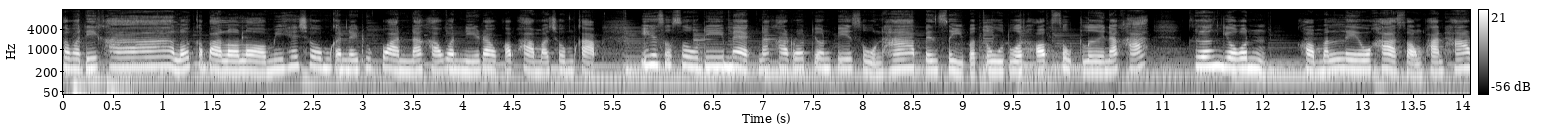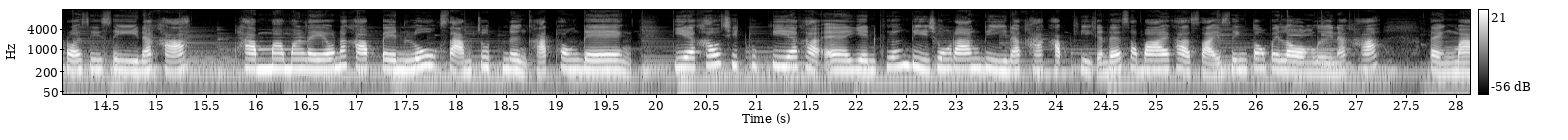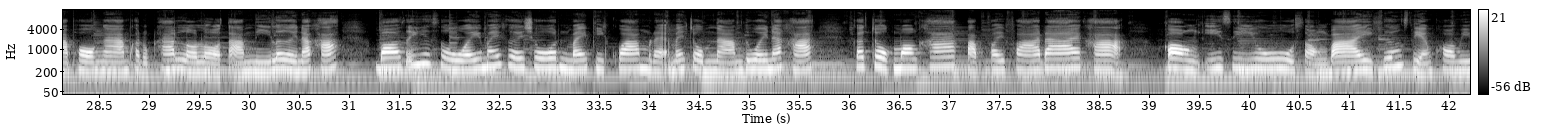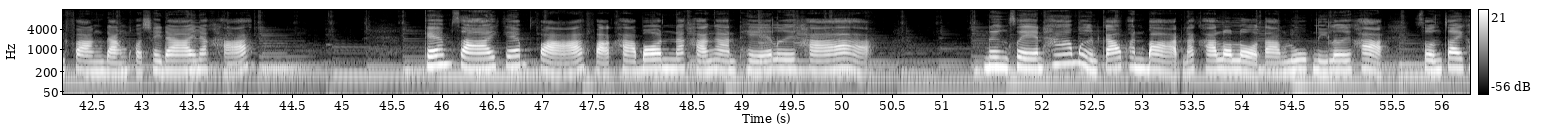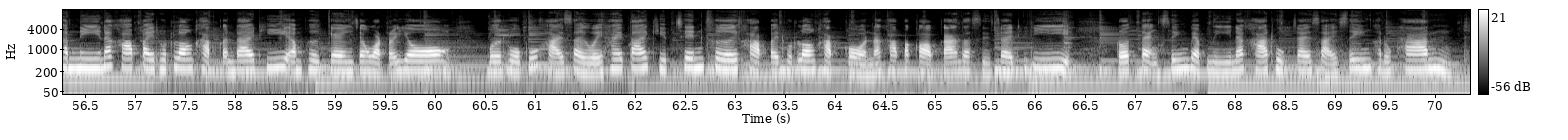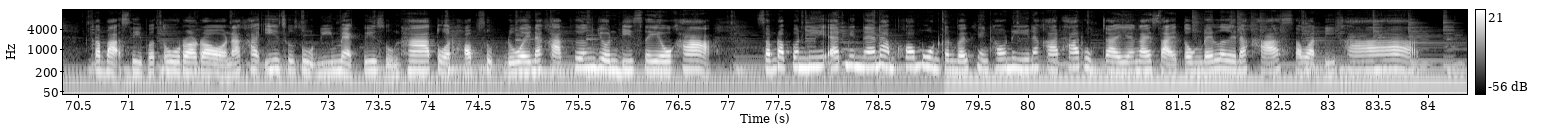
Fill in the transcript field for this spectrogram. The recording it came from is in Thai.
สวัสดีค่ะ รถกระบะหล่อๆ มีให้ชมกันในทุกวันนะคะ วันนี้เราก็พามาชมกับ Isuzu D-Max นะคะ รถยนต์ปี 05 เป็น 4 ประตูตัวท็อปสุดเลยนะคะ เครื่องยนต์ขอบมันเร็วค่ะ 2,500 ซีซีนะคะทำมามาแล้วนะคะ เป็นลูก 3.1 คัดทองแดง เกียร์เข้าชิดทุกเกียร์ค่ะ แอร์เย็นเครื่องดีช่วงล่างดีนะคะ ขับขี่กันได้สบายค่ะ สายซิ่งต้องไปลองเลยนะคะ แต่งมาพองามค่ะทุกท่านหล่อๆตามนี้เลยนะคะ บอซี่สวยไม่เคยชน ไม่พลิกคว่ำและไม่จมน้ำด้วยนะคะ กระจกมองข้างปรับไฟฟ้าได้ค่ะ กล่อง ECU 2 ใบ เครื่องเสียงพอมีฟังดังพอใช้ได้นะคะ แก้มซ้าย แก้มฝา ฝาคาร์บอนนะคะ งานแท้เลยค่ะ 159,000 บาทนะคะ หล่อๆ ตามรูปนี้เลยค่ะ สนใจคันนี้นะคะไปทดลองขับกันได้ที่อำเภอแกงจังหวัดระยอง เบอร์โทรผู้ขายใส่ไว้ให้ใต้คลิปเช่นเคยค่ะ ไปทดลองขับก่อนนะคะ ประกอบการตัดสินใจที่ดี รถแต่งซิ่งแบบนี้นะคะ ถูกใจสายซิ่งค่ะทุกท่าน กระบะ 4 ประตูรอๆนะคะ Isuzu D-Max ปี05ตัวท็อปสุดด้วยนะคะ เครื่องยนต์ดีเซลค่ะ สำหรับวันนี้แอดมินแนะนำข้อมูลกันไว้เพียงเท่านี้นะคะ ถ้าถูกใจยังไงสายตรงได้เลยนะคะ สวัสดีค่ะ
